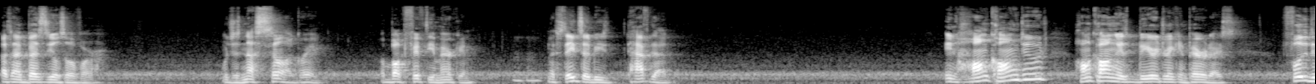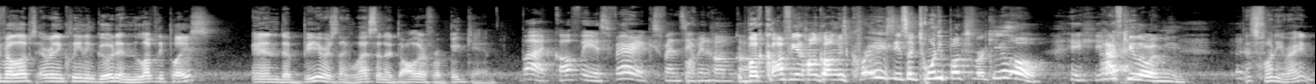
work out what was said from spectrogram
That's my best deal so far. Which is not still not great. A buck fifty American. In the States, it'd be half that. In Hong Kong, dude, Hong Kong is beer drinking paradise. Fully developed, everything clean and good, and lovely place. And the beer is like less than a dollar for a big can. But coffee is very expensive in Hong Kong. But coffee in Hong Kong is crazy. It's like 20 bucks for a kilo. Yeah. Half kilo, I mean. That's funny, right?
